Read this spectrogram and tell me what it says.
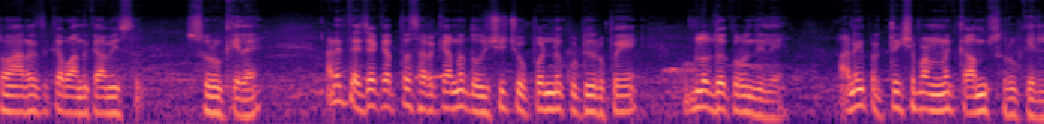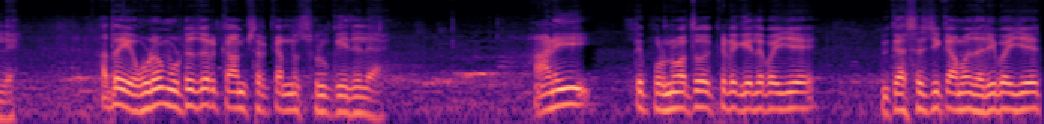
स्मारक बांधकाम आम्ही सुरू केलं आहे आणि त्याच्याकरता सरकारनं दोनशे चोपन्न कोटी रुपये उपलब्ध करून दिले आणि प्रत्यक्षपणानं काम सुरू केलेलं. आहे आता एवढं मोठं जर काम सरकारनं सुरू केलेलं आहे आणि ते पूर्णत्वाकडे गेलं पाहिजे विकासाची कामं झाली पाहिजेत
